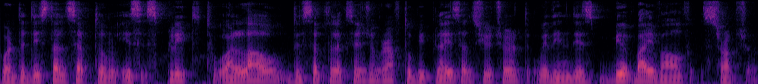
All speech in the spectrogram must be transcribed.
where the distal septum is split to allow the septal extension graft to be placed and sutured within this bivalve structure.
